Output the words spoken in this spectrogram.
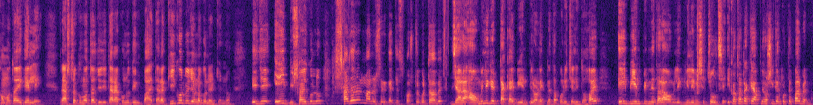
ক্ষমতায় গেলে রাষ্ট্র ক্ষমতা যদি তারা কোনোদিন পায় তারা কি করবে জনগণের জন্য? এই যে এই বিষয়গুলো সাধারণ মানুষের কাছে স্পষ্ট করতে হবে। যারা আওয়ামী লীগের টাকায় বিএনপির অনেক নেতা পরিচালিত হয় এই বিএনপির নেতারা আওয়ামী লীগ মিলেমিশে চলছে। এই কথাটাকে আপনি অস্বীকার করতে পারবেন না।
